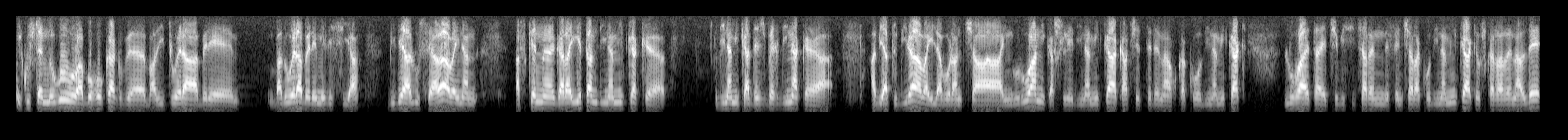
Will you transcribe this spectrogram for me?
ikusten dugu aborrokak badituera bere, baduera bere medizia. Bidea luzea da, baina azken garaietan dinamikak, dinamika desberdinak abiatu dira, bai laborantza inguruan, ikasle dinamikak, atxeteren aurkako dinamikak, lura eta etxe bizitzaren defentsarako dinamikak, Euskararen alde,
